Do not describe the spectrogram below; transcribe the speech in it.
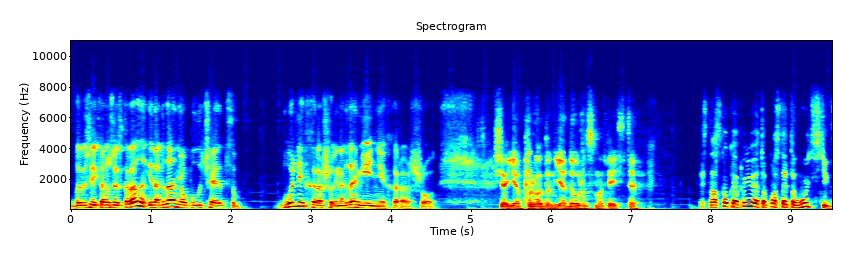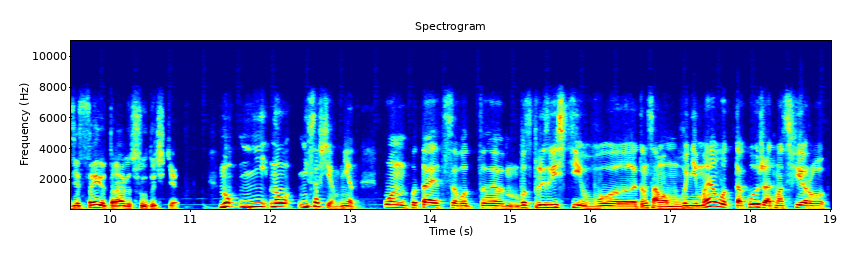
возвращаясь к тому, что я сказал, иногда у него получается более хорошо, иногда менее хорошо. Все, я продан, я должен смотреть это. То есть, насколько я понимаю, это просто это мультики, где Сею травят шуточки. Ну, не, ну, не совсем, нет. Он пытается вот э, воспроизвести в этом самом в аниме вот такую же атмосферу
